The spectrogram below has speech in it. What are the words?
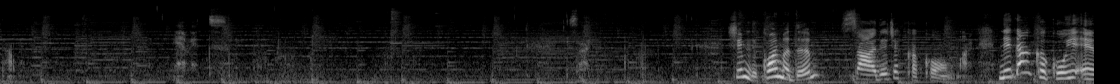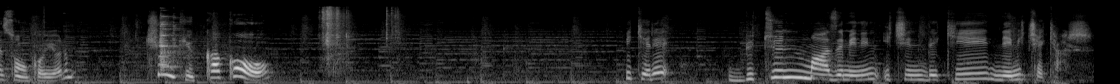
Tamam. Evet. Güzel. Şimdi koymadığım sadece kakaom var. Neden kakaoyu en son koyuyorum? Çünkü kakao bir kere bütün malzemenin içindeki nemi çeker.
